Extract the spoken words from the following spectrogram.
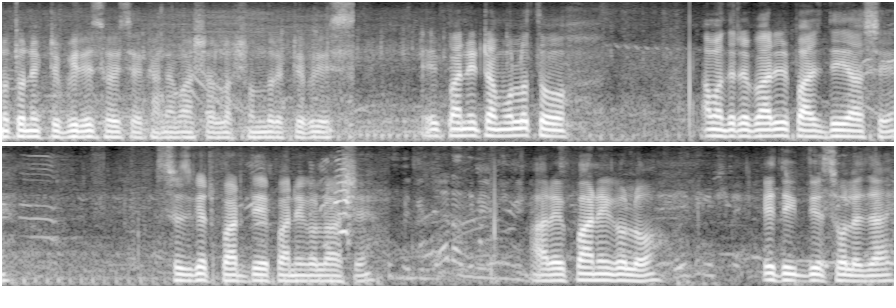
নতুন একটি ব্রিজ হয়েছে এখানে মাশাল্লাহ সুন্দর একটি ব্রিজ। এই পানিটা মূলত আমাদের বাড়ির পাশ দিয়ে আসে, সুইচগেট পার দিয়ে পানিগুলো আসে। আর এই পানিগুলো এদিক দিয়ে চলে যায়।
